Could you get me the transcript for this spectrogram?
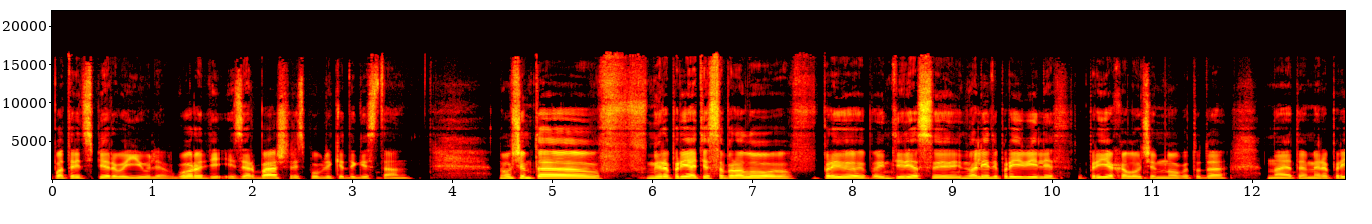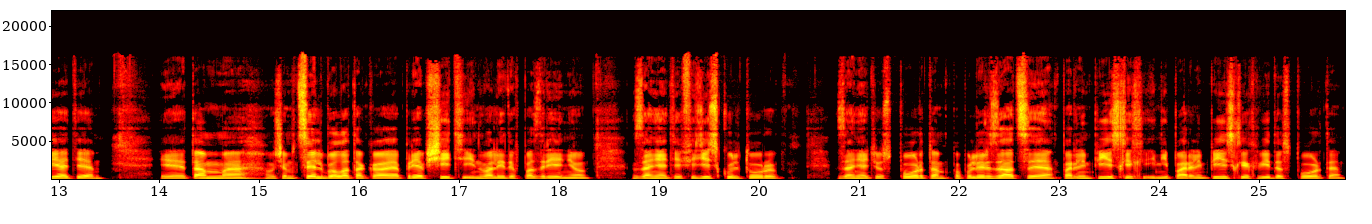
по 31 июля в городе Изербаш Республики Дагестан. Ну, в общем-то, мероприятие собрало интерес, инвалиды проявили, приехало очень много туда на это мероприятие. И там, э, в общем, цель была такая, приобщить инвалидов по зрению к занятию физической культуры, занятию спортом, популяризация паралимпийских и непаралимпийских видов спорта,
